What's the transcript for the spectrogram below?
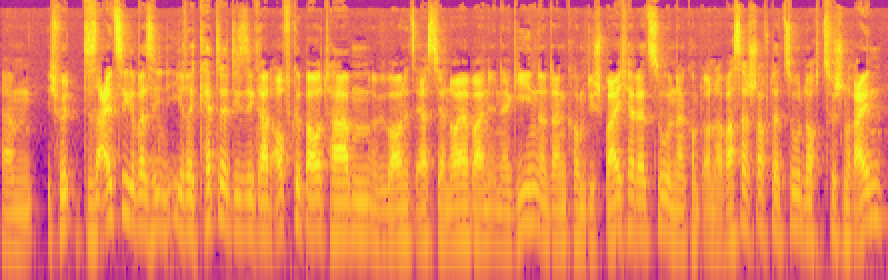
Ähm, ich würde das Einzige, was in Ihre Kette, die Sie gerade aufgebaut haben, wir bauen jetzt erst die erneuerbaren Energien und dann kommen die Speicher dazu und dann kommt auch noch Wasserstoff dazu, noch zwischen rein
